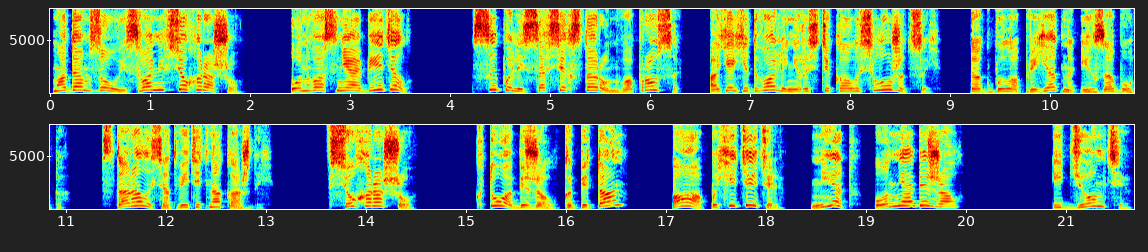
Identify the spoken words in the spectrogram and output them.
Мадам Зоуи, с вами все хорошо? Он вас не обидел?» Сыпались со всех сторон вопросы, а я едва ли не растекалась лужицей. Так была приятна их забота. Старалась ответить на каждый. «Все хорошо. Кто обижал? Капитан? А, похититель. Нет, он не обижал. Идемте.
